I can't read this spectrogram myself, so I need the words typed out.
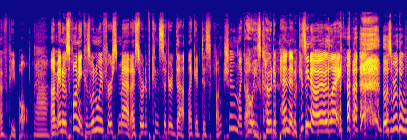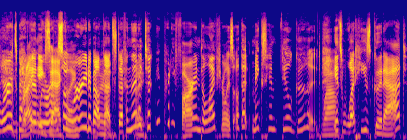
of people. Wow. Um, and it was funny because when we first met, I sort of considered that like a dysfunction, like oh he's codependent because you know I was like those were the words back Right, then. We were all exactly. so worried about Right. that stuff, and then Right. it took me pretty far into life to realize oh that makes him feel good. Wow. It's what he's good at.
